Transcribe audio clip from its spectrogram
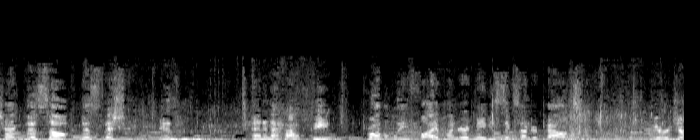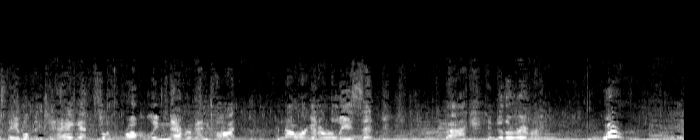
Check this out. This fish is 10 and a half feet, probably 500, maybe 600 pounds. We were just able to tag it, so it's probably never been caught. And now we're gonna release it back into the river. Woo!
